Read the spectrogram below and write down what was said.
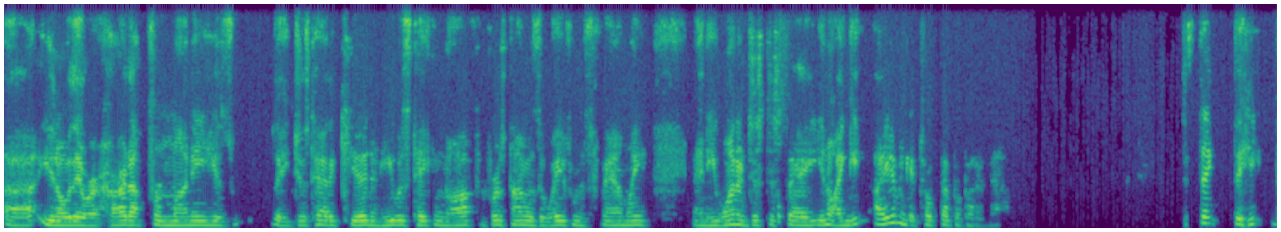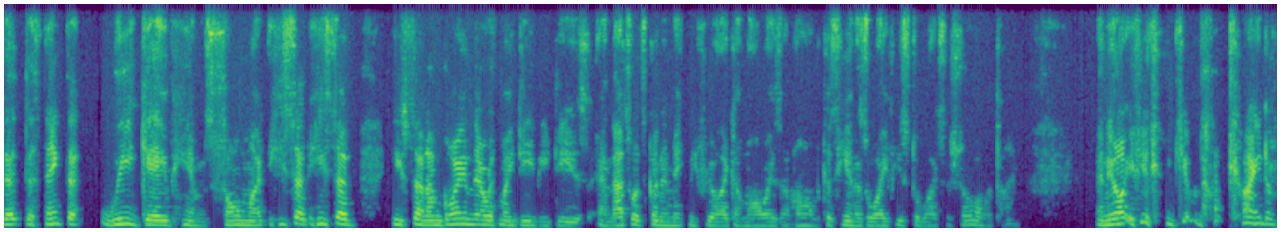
Uh, you know, they were hard up for money. His they just had a kid, and he was taking off. The first time was away from his family, and he wanted just to say, you know, I get, I even get choked up about it now. To think that he that to think that we gave him so much. He said he said he said I'm going there with my DVDs, and that's what's going to make me feel like I'm always at home because he and his wife used to watch the show all the time. And you know, if you can give that kind of,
